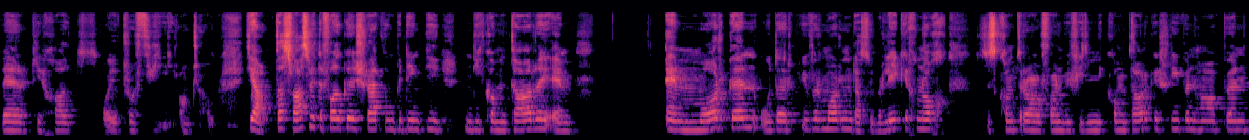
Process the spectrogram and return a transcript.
werde ich halt euer Profil anschauen. Ja, das war's mit der Folge. Schreibt unbedingt die, in die Kommentare ähm, ähm, morgen oder übermorgen, das überlege ich noch. Es kommt darauf an, wie viele in die Kommentare geschrieben haben.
